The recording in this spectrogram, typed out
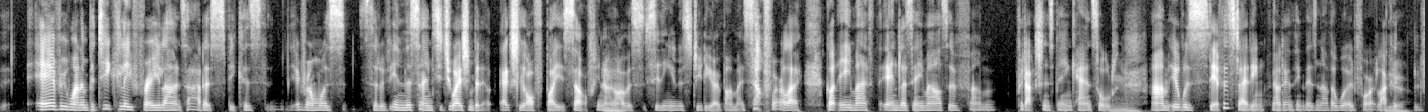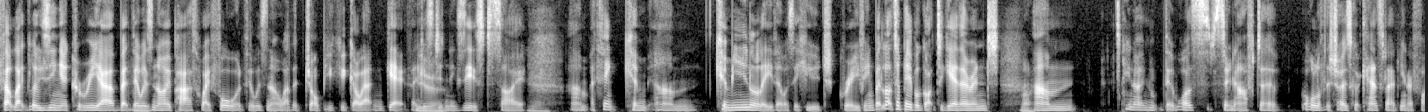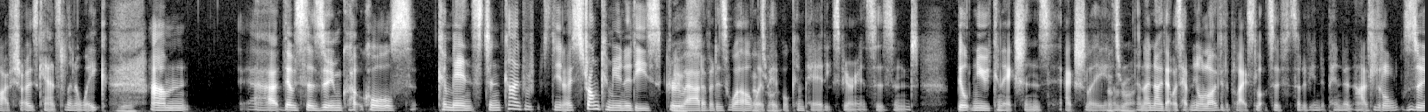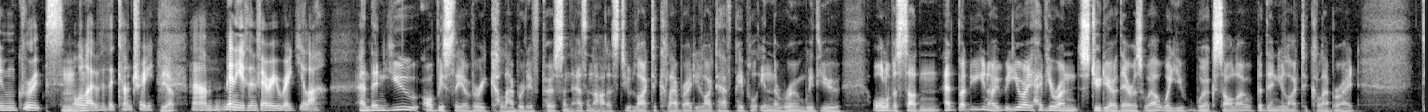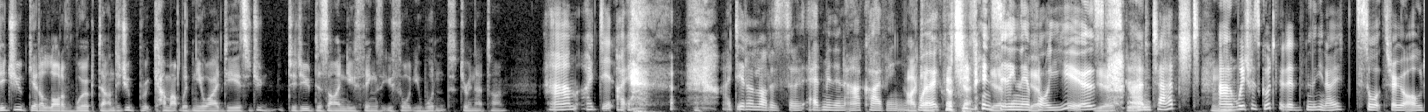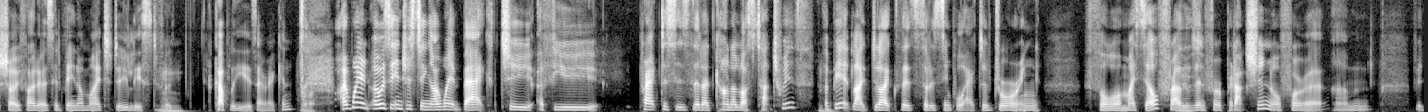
everyone, and particularly freelance artists, because everyone was sort of in the same situation, but actually off by yourself. You know, I was sitting in a studio by myself where I got email, endless emails of um, productions being cancelled. Um, it was devastating. I don't think there's another word for it. Like Yeah. it, felt like losing a career, but there was no pathway forward. There was no other job you could go out and get. They just didn't exist. So um, I think com- um, communally there was a huge grieving, but lots of people got together and, um, you know, there was soon after all of the shows got cancelled. I had, you know, five shows cancelled in a week. Um, uh, there was the Zoom calls commenced and kind of, you know, strong communities grew Yes. out of it as well, where right. people compared experiences and built new connections actually. That's Um, right. And I know that was happening all over the place. Lots of sort of independent artists, little Zoom groups Mm-hmm. all over the country. Yep. Um, many of them very regular. And then you obviously are a very collaborative person as an artist. You like to collaborate. You like to have people in the room with you. All of a sudden, and but you know you have your own studio there as well, where you work solo. But then you like to collaborate. Did you get a lot of work done? Did you come up with new ideas? Did you did you design new things that you thought you wouldn't during that time? Um, I did. I, I did a lot of sort of admin and archiving Okay, work, which okay, had been yeah, sitting there yeah. for years, Yes, good. Mm-hmm. untouched, um, which was good. It had, you know, sort through old show photos had been on my to do list for a couple of years, I reckon. Mm. Right. I went. It was interesting. I went back to a few practices that I'd kind of lost touch with Mm-hmm. a bit, like like the sort of simple act of drawing for myself rather Yes. than for a production or for a um,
